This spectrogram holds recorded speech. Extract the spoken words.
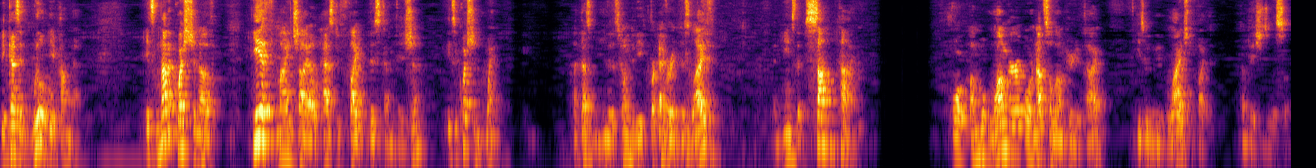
because it will be a combat. It's not a question of if my child has to fight this temptation, it's a question of when. That doesn't mean that it's going to be forever in his life. It means that sometime, for a longer or not so long period of time, he's going to be obliged to fight temptations of the soul.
